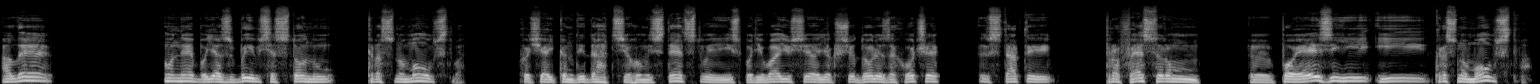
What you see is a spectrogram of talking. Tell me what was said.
Але, о небо, я збився з тону красномовства, хоча й кандидат цього мистецтва, і сподіваюся, якщо доля захоче стати професором е, поезії і красномовства.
